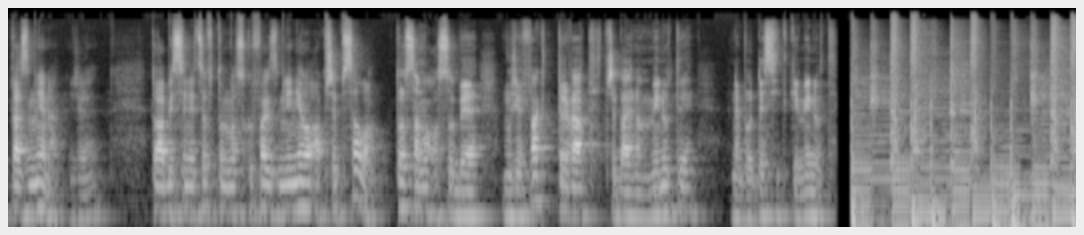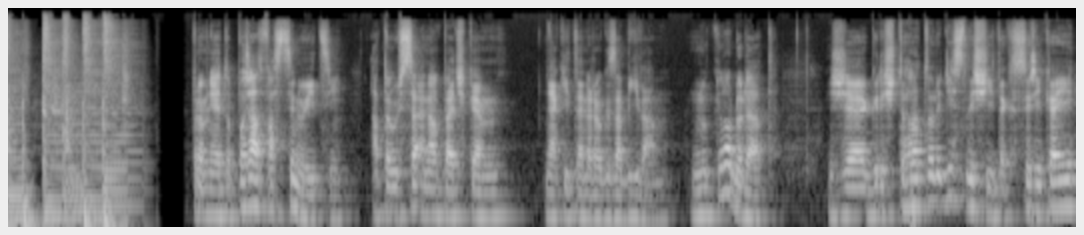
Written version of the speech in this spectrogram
ta změna, že? To, aby se něco v tom mozku fakt změnilo a přepsalo, to samo o sobě může fakt trvat třeba jenom minuty nebo desítky minut. Pro mě je to pořád fascinující a to už se NLPčkem nějaký ten rok zabývám. Nutno dodat, že když tohleto lidi slyší, tak si říkají,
